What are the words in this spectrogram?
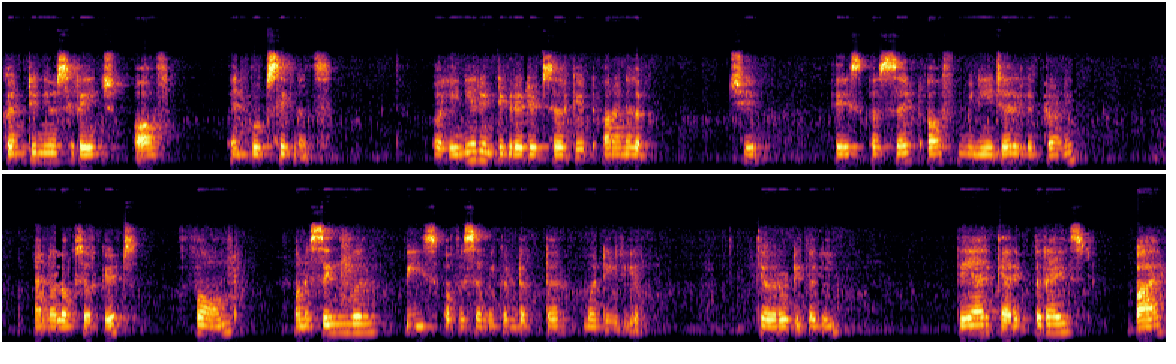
continuous range of input signals. A linear integrated circuit or analog chip is a set of miniature electronic analog circuits formed on a single piece of a semiconductor material. Theoretically, they are characterized by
